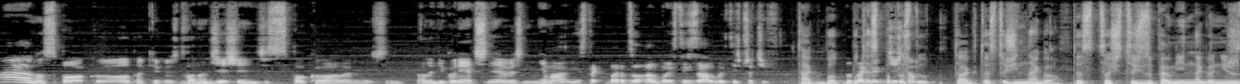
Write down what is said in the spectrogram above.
a no spoko, takie wiesz, 2 na 10 jest spoko, ale, wiesz, ale niekoniecznie, wiesz, nie ma, jest tak bardzo, albo jesteś za, albo jesteś przeciw. Tak, bo, bo, bo tak to jest po prostu, tam... tak, to jest coś innego, to jest coś, coś zupełnie innego niż,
